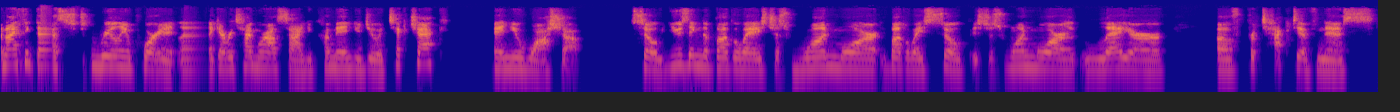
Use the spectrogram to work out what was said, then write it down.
And I think that's really important. Like every time we're outside, you come in, you do a tick check and you wash up. So using the bug away is just one more bug away soap is just one more layer of protectiveness,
